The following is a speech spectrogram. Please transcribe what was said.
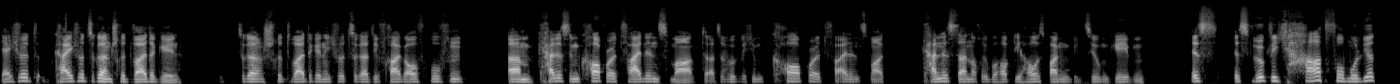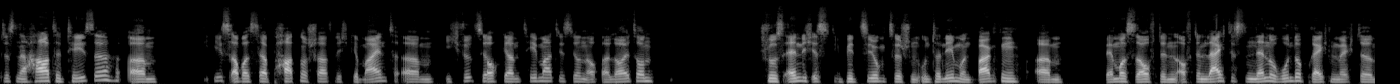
Ja, ich würde, Kai, ich würde sogar einen Schritt weitergehen. Sogar einen Schritt weitergehen. Ich würde sogar die Frage aufrufen, ähm, kann es im Corporate Finance Markt, also wirklich im Corporate Finance Markt, kann es da noch überhaupt die Hausbankenbeziehung geben? Es ist wirklich hart formuliert, ist eine harte These, ähm, die ist aber sehr partnerschaftlich gemeint. Ähm, ich würde sie auch gern thematisieren, auch erläutern. Schlussendlich ist die Beziehung zwischen Unternehmen und Banken, ähm, wenn man es auf den, auf den leichtesten Nenner runterbrechen möchte,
